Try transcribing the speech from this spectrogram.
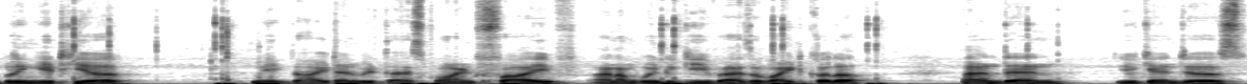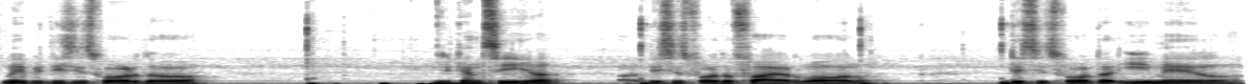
Bring it here. Make the height and width as 0.5 and I'm going to give as a white color. And then you can just maybe this is for the you can see here this is for the firewall this is for the email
